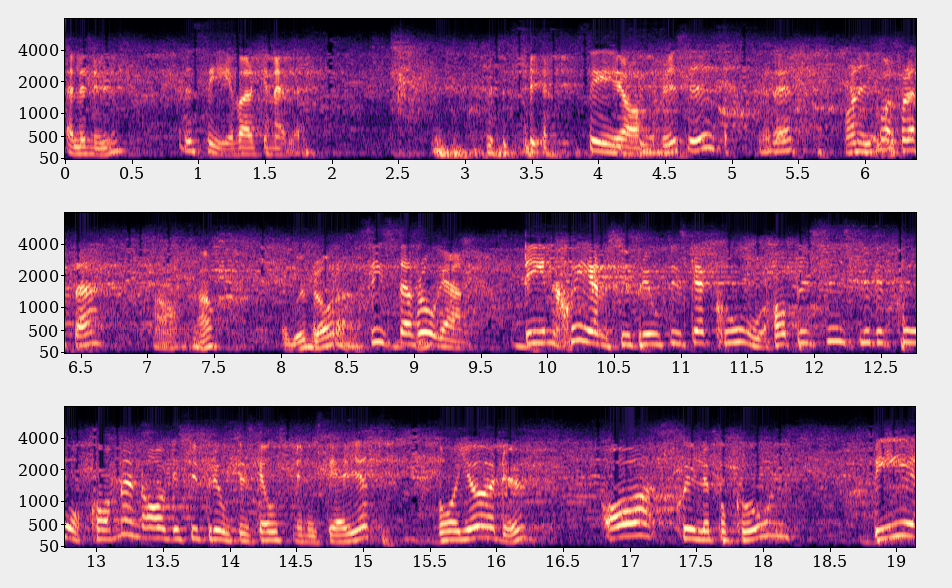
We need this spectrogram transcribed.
Eller nu. C. Varken eller. C. C ja. Precis. Rätt. Har ni koll på detta? Ja. Ja, det går ju bra där. Sista frågan. Din skencypriotiska ko har precis blivit påkommen av det cypriotiska ostministeriet. Vad gör du? A. Skyller på kon. B.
